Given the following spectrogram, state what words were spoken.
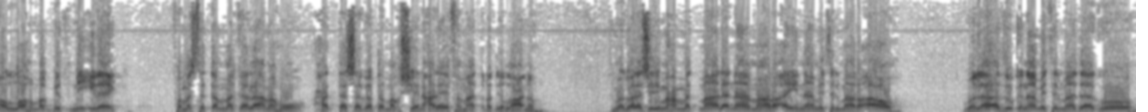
اللهم اقبضني إليك. فما استتم كلامه حتى سقط مغشيا عليه فمات رضي الله عنه. ثم قال سيدي محمد ما لنا ما رأينا مثل ما رأوه ولا ذقنا مثل ما ذاقوه.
